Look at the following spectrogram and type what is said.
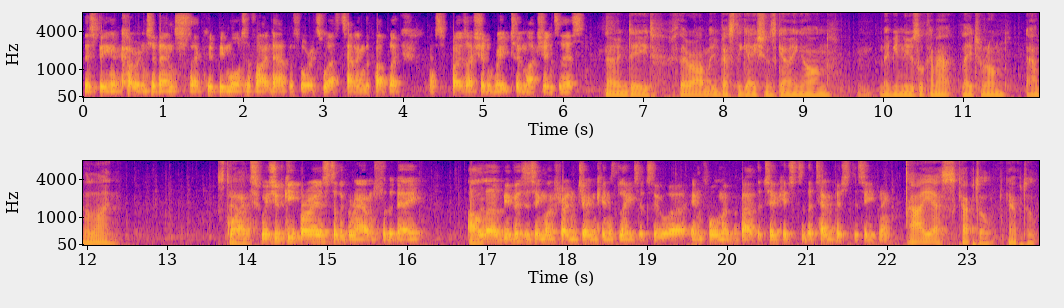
this being a current event, there could be more to find out before it's worth telling the public. I suppose I shouldn't read too much into this. No, indeed. If there are investigations going on, maybe news will come out later on down the line. Still, Quite. We should keep our ears to the ground for the day. I'll uh, be visiting my friend Jenkins later to uh, inform him about the tickets to the Tempest this evening. Ah, yes, capital, capital.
